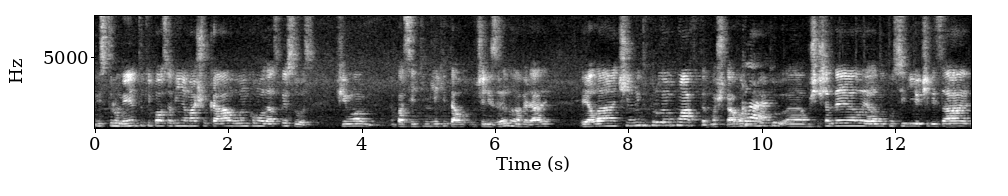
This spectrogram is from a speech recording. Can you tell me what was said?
instrumento que possa vir a machucar ou incomodar as pessoas. Tinha uma, paciente minha que está utilizando, na verdade, ela tinha muito problema com afta, machucava claro. muito a bochecha dela, ela não conseguia utilizar,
